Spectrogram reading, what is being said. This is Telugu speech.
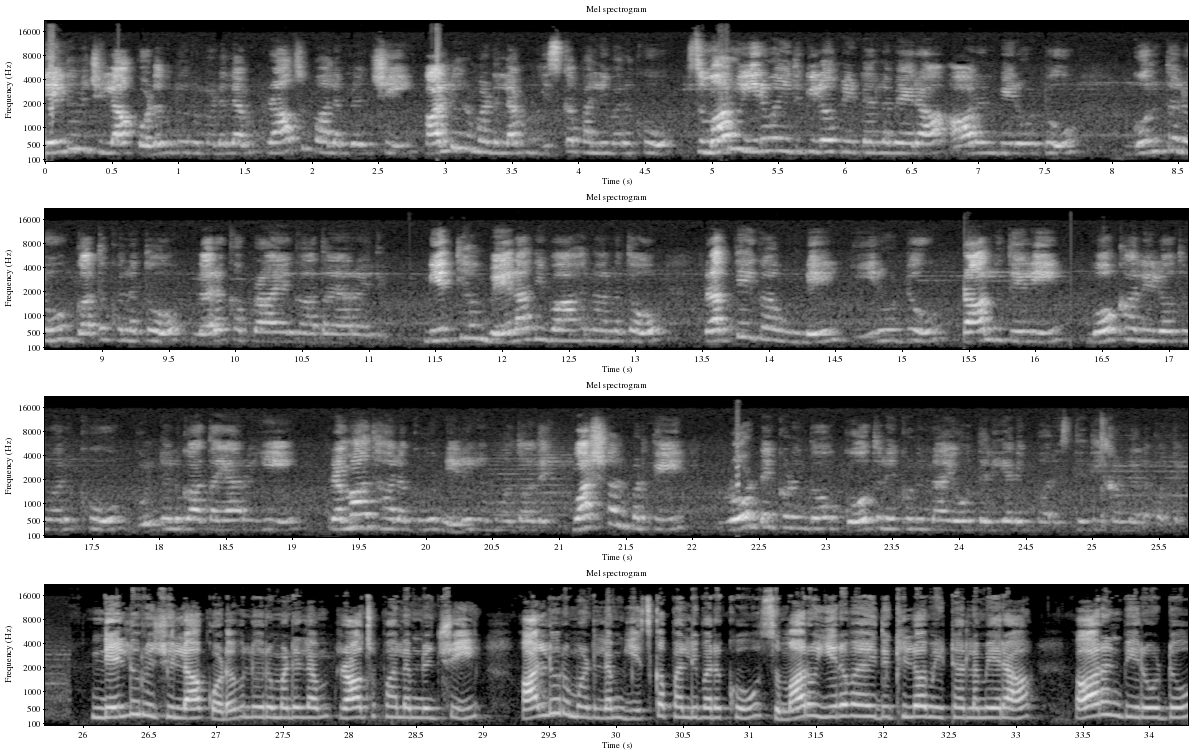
నెల్లూరు జిల్లా కొడవలూరు మండలం రాజుపాలెం నుంచి అల్లూరు మండలం ఇసుకపల్లి వరకు సుమారు ఇరవై ఐదు కిలోమీటర్ల మేర ఆర్ఎన్బి రోడ్డు గుంతలు గతుకులతో నరకప్రాయంగా తయారైంది. నిత్యం వేలాది వాహనాలతో రద్దీగా ఉండే ఈ రోడ్డు రాళ్ళు తేలి మోకాలి లోతు వరకు గుంటలుగా తయారయ్యి ప్రమాదాలకు నిలయమవుతోంది. వర్షాలు పడితే రోడ్డు ఎక్కడుందో గోతులు ఎక్కడున్నాయో తెలియని పరిస్థితి ఇక్కడ నెలకొంది నెల్లూరు జిల్లా కొడవలూరు మండలం రాజుపాలెం నుంచి అల్లూరు మండలం ఇసుకపల్లి వరకు సుమారు ఇరవై ఐదు కిలోమీటర్ల మేర ఆర్ఎన్బి రోడ్డు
